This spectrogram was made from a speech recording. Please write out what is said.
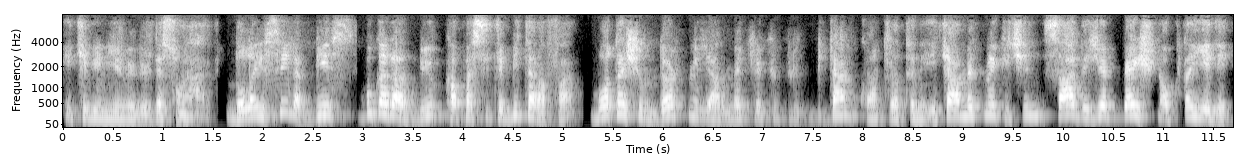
2021'de sona erdi. Dolayısıyla biz bu kadar büyük kapasite bir tarafa BOTAŞ'ın 4 milyar metreküplük biten kontratını ikamet etmek için sadece 5.7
